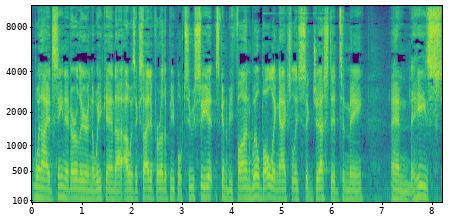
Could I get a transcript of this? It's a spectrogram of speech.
when I had seen it earlier in the weekend, I, I was excited for other people to see it. It's going to be fun. Will Bowling actually suggested to me, and he's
